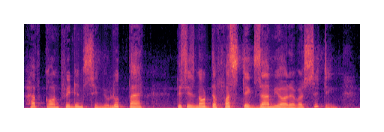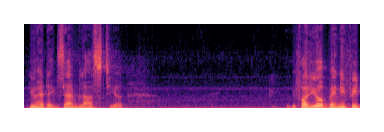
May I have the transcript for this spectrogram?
Have confidence in you. Look back. This is not the first exam you are ever sitting. You had exam last year. For your benefit,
